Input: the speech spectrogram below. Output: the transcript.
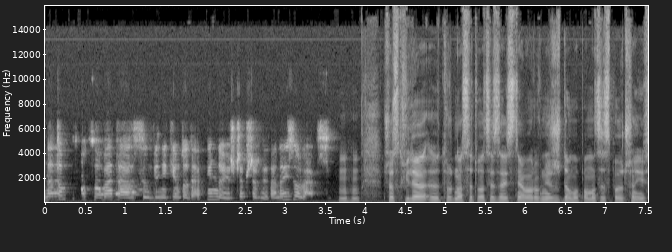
Natomiast osoba ta z wynikiem dodatnim no jeszcze przebywa na izolacji. Mhm. Przez chwilę e, trudna sytuacja zaistniała również w Domu Pomocy Społecznej w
